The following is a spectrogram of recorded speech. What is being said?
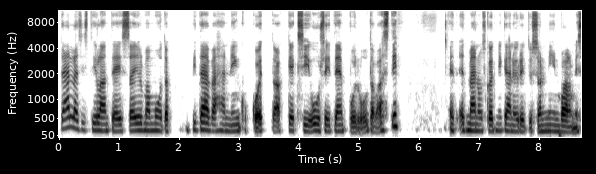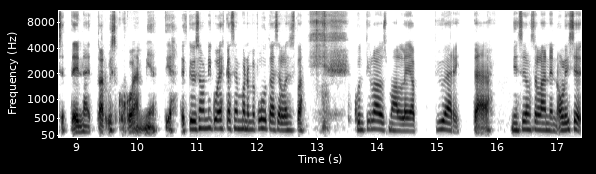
tällaisissa tilanteissa ilman muuta pitää vähän niin kuin koittaa keksiä uusia temppuja luultavasti. Et, et mä en usko, että mikään yritys on niin valmis, että ei näitä tarvitsisi koko ajan miettiä. Et kyllä se on niinku ehkä semmoinen, me puhutaan sellaisesta, kun tilausmalleja pyörittää, niin se on sellainen, oli se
